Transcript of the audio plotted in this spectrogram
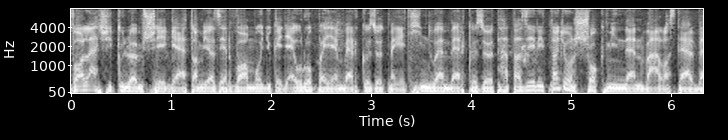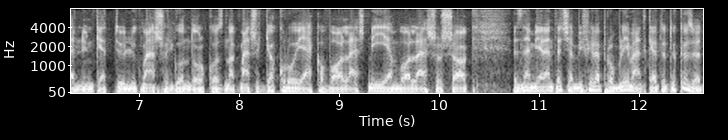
vallási különbséget, ami azért van mondjuk egy európai ember között, meg egy hindu ember között. Hát azért itt nagyon sok minden választ el bennünket tőlük, máshogy gondolkoznak, máshogy gyakorolják a vallást, mélyen vallásosak. Ez nem jelentett semmiféle problémát kettőtök között?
